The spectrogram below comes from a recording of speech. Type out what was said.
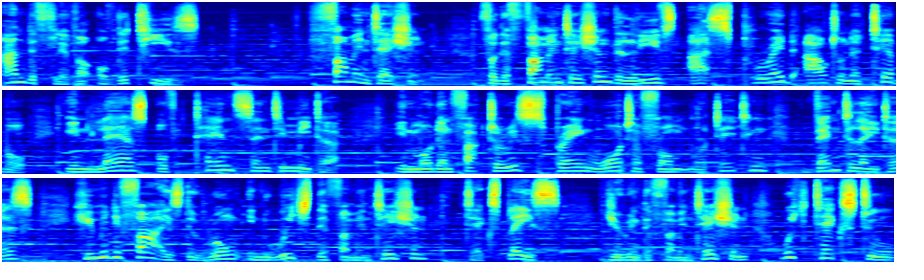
and the flavor of the teas. Fermentation. For the fermentation, the leaves are spread out on a table in layers of 10 centimeter. In modern factories, spraying water from rotating ventilators humidifies the room in which the fermentation takes place. During the fermentation, which takes to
